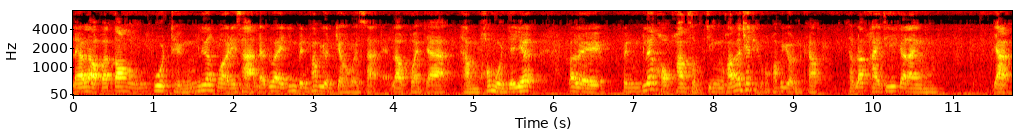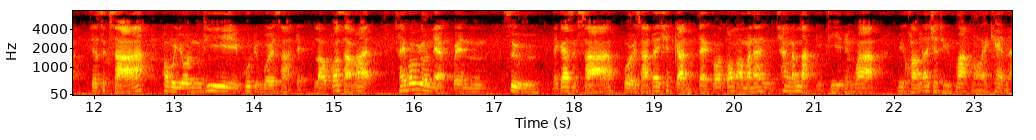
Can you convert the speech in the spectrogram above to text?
แล้วเราก็ต้องพูดถึงเรื่องประวัติศาสตร์แล้วด้วยยิ่งเป็นภาพยนตร์เกี่ยวกับประวัติศาสตร์เราควรจะทำข้อมูลเยอะๆ ก็เลยเป็นเรื่องของความสมจริงความน่าเชื่อถือของภาพยนตร์ครับสำหรับใครที่กำลังอยากจะศึกษาภาพยนตร์ที่พูดถึงบริษัทเนี่ยเราก็สามารถใช้ภาพยนตร์เนี่ยเป็น สื่อในการศึกษาบริษัทได้เช่นกัน แต่ก็ต้องเอามานั่งชั่งน้ำหนักอีกทีหนึ่งว่ามีความน่าเชื่อถือมากน้อยแค่ไหน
